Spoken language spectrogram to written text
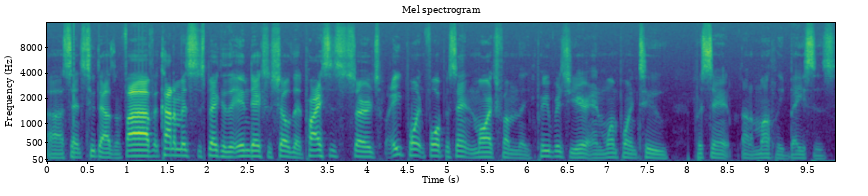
uh, since 2005. Economists suspected the index to show that prices surged 8.4% in March from the previous year and 1.2% on a monthly basis.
